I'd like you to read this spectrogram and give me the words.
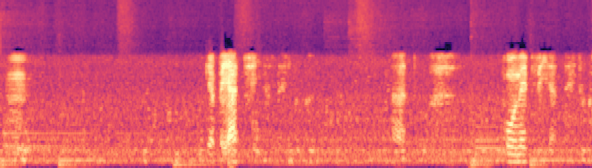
うん。やっぱ家賃だったりとか、あと、光熱費だったりとか、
